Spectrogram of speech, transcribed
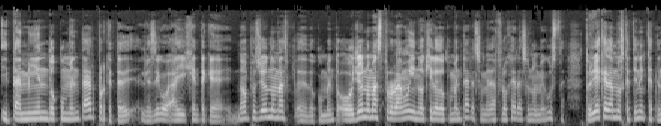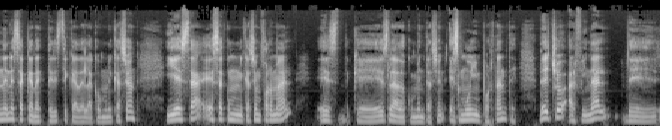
y también documentar, porque te, les digo, hay gente que, no, pues yo nomás eh, documento, o yo nomás programo y no quiero documentar, eso me da flojera, eso no me gusta. Pero ya quedamos que tienen que tener esa característica de la comunicación. Y esta, esa comunicación formal, es que es la documentación, es muy importante. De hecho, al final de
